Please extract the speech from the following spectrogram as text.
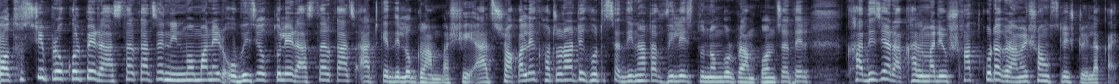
পথশ্রী প্রকল্পে রাস্তার কাছে নিম্নমানের অভিযোগ তুলে রাস্তার কাজ আটকে দিল গ্রামবাসী। আজ সকালে ঘটনাটি ঘটেছে দিনহাটা ভিলেজ দু নম্বর গ্রাম পঞ্চায়েতের খাদিজা রাখালমারি ও সাতকোটা গ্রামের সংশ্লিষ্ট এলাকায়।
